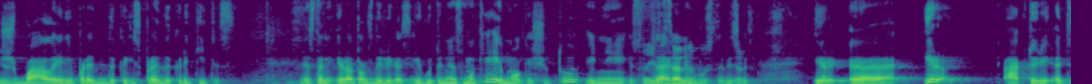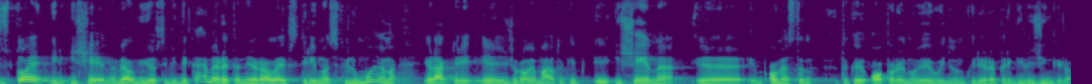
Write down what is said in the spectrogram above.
išbala ir pradeda, jis pradeda kratytis. Nes ten yra toks dalykas, jeigu tu nesmokėjai mokesčių, tu eini į socialinį būstą, viskas. Ir, e, ir aktoriai atsistoja ir išeina. Vėlgi jos lydi kamera, ten yra live streamas, filmuojama ir aktoriai, e, žiūrovai mato, kaip e, išeina, e, o mes ten tokiai operai naujoje vaidinam, kuri yra prie geležinkelio,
